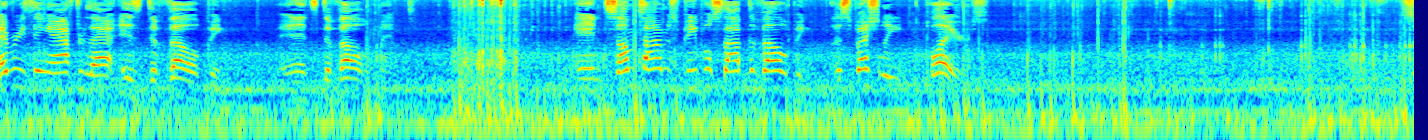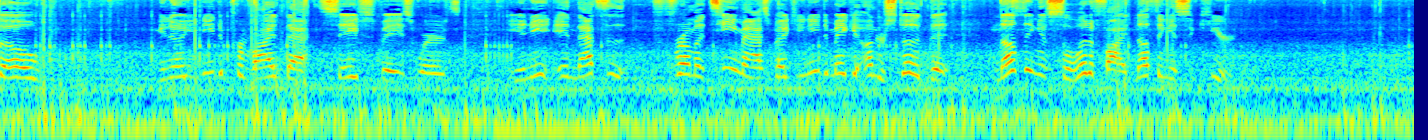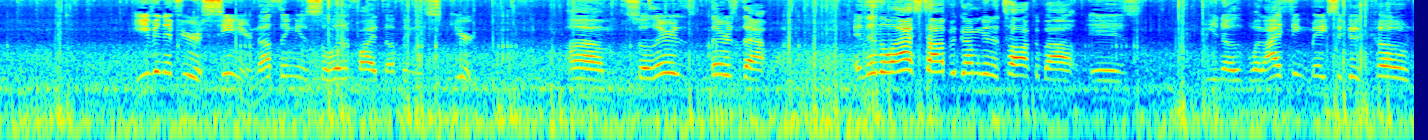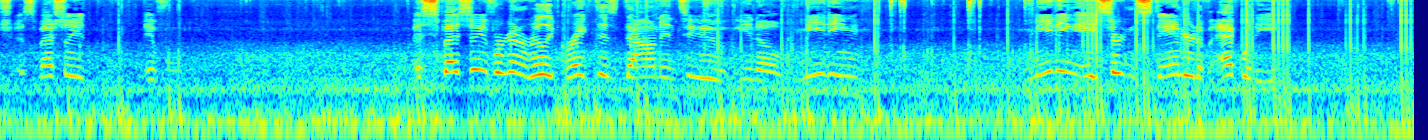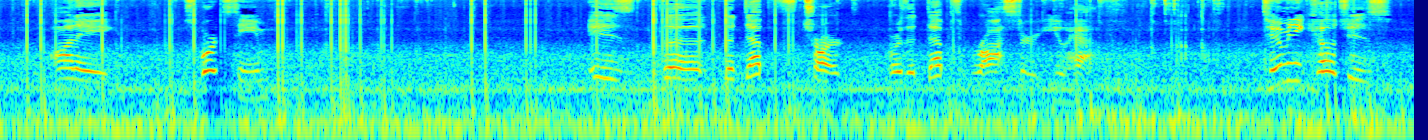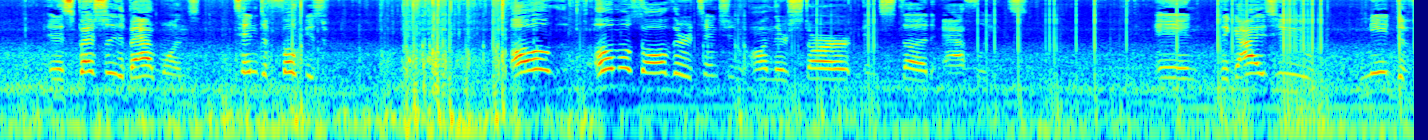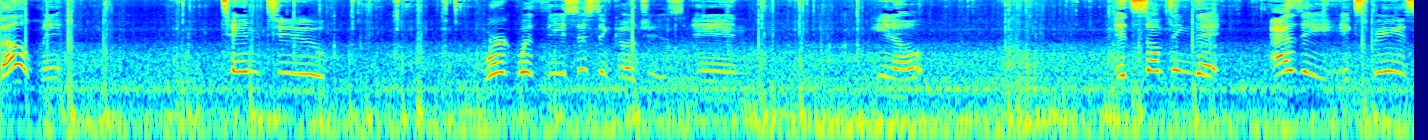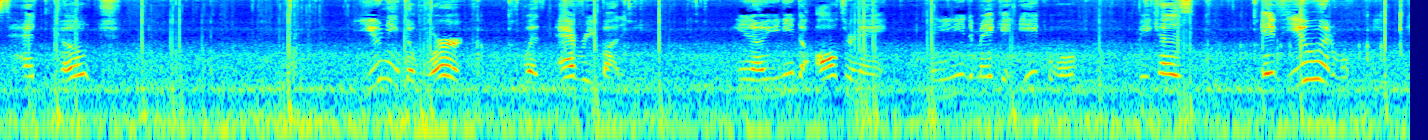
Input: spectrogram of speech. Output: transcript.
Everything after that is developing, and it's development. And sometimes people stop developing, especially players. So, you know, you need to provide that safe space where it's you need, and that's from a team aspect. You need to make it understood that nothing is solidified, nothing is secured. Even if you're a senior, nothing is solidified, nothing is secured. Um, so there's there's that one. And then the last topic I'm going to talk about is, you know, what I think makes a good coach, especially if especially if we're going to really break this down into you know meeting meeting a certain standard of equity on a sports team is the the depth chart or the depth roster you have. Too many coaches, and especially the bad ones, tend to focus all almost all their attention on their star and stud athletes. And the guys who need development tend to work with the assistant coaches and you know it's something that as a experienced head coach you need to work with everybody. You know, you need to alternate and you need to make it equal because if you would,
